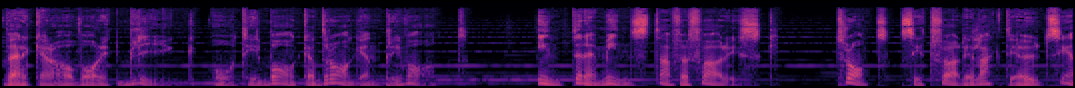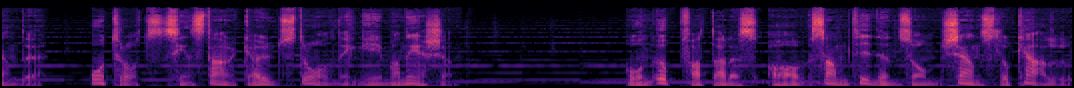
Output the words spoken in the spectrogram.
verkar ha varit blyg och tillbakadragen privat. Inte det minsta förförisk, trots sitt fördelaktiga utseende och trots sin starka utstrålning i manegen. Hon uppfattades av samtiden som känslokall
